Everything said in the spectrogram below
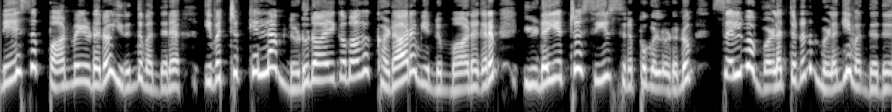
நேசப்பான்மையுடனோ இருந்து வந்தன. இவற்றுக்கெல்லாம் நடுநாயகமாக கடாரம் என்னும் மாநகரம் இடையற்ற சீர் சிறப்புகளுடனும் செல்வ வளத்துடனும் விளங்கி வந்தது.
